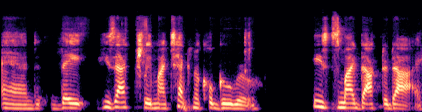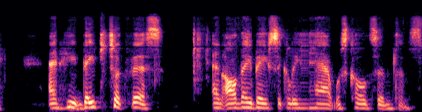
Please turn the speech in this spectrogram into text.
and they he's actually my technical guru. He's my Dr. Die. And he they took this and all they basically had was cold symptoms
